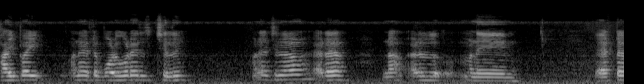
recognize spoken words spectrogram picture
হাইফাই মানে একটা বড় ঘরের ছেলে। মানে ছেলে একটা না মানে একটা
